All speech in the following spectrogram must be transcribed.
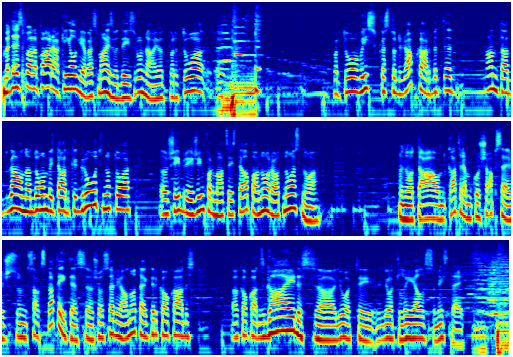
Bet es par pārāk ilgi jau esmu aizvadījis runājot par to, eh, par to visu, kas tur ir apkārt. Bet eh, man tā galvenā doma bija tāda, ka grūti nu, to eh, šī brīža informācijas telpā noraut no, no tā. Un katram, kurš apsēžas un sāk skatīties šo seriālu, noteikti ir kaut kādas, kaut kādas gaidas ļoti, ļoti lielas un izteiktas.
